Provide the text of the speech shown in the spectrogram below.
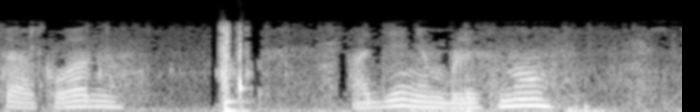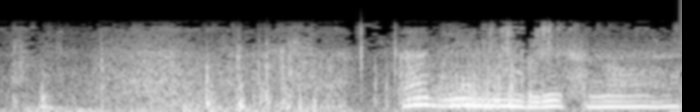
Так, ладно. Оденем блесну. Оденем блесну.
